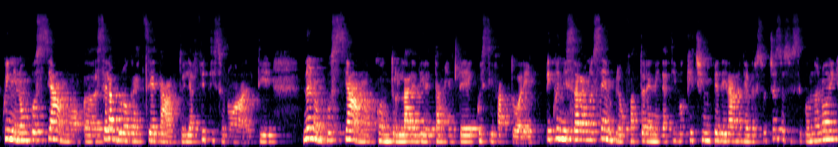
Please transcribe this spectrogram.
Quindi non possiamo, uh, se la burocrazia è tanto e gli affitti sono alti, noi non possiamo controllare direttamente questi fattori e quindi saranno sempre un fattore negativo che ci impediranno di avere successo se secondo noi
